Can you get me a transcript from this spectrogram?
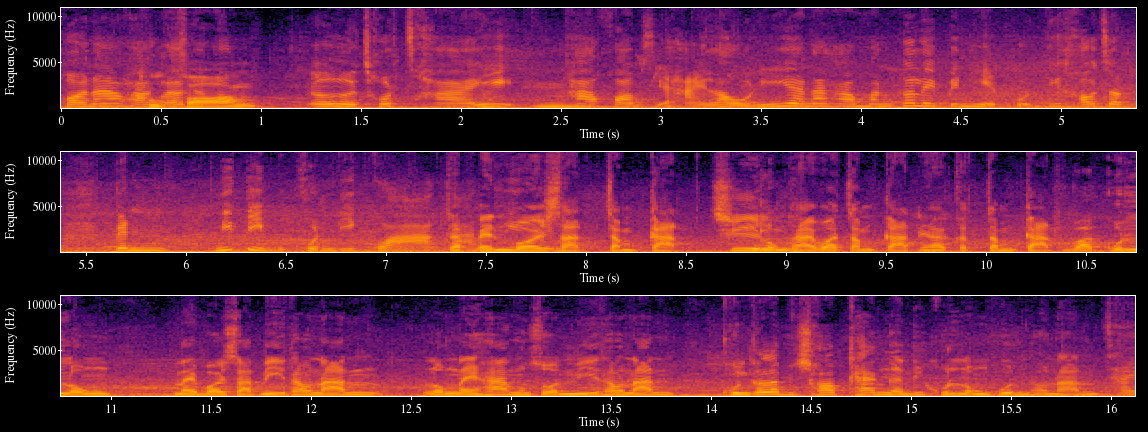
พอหน้าพังถูกแล้วฟ้จะองต้องเออชดใช้อืมค่าความเสียหายเหล่านี้นะคะ มันก็เลยเป็นเหตุผลที่เขาจะเป็นนิติบุคคลดีกว่า จะเป็นการที่บริษัทจำกัด ชื่อลงท้ายว่าจำกัดเนี่ยก็จำกัดว่าคุณลงในบริษัทนี้เท่านั้น ลงในห้างหุ้นส่วนนี้เท่านั้น คุณก็รับผิดชอบแค่เงินที่คุณลงหุ้นเท่านั้นใช่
